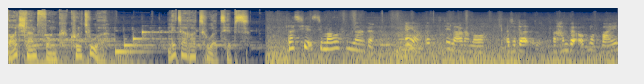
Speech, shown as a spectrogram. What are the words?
Deutschlandfunk Kultur Literaturtipps Das hier ist die Mauer vom Lager. Ja, ja, das ist die Lagermauer. Also da haben wir auch noch Wein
